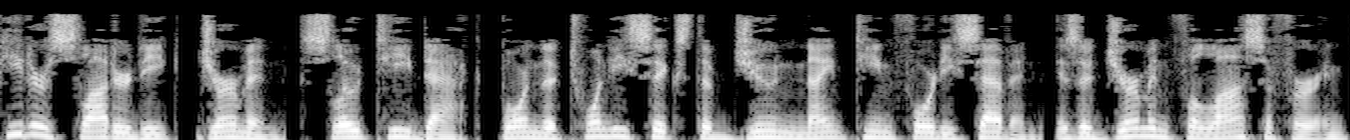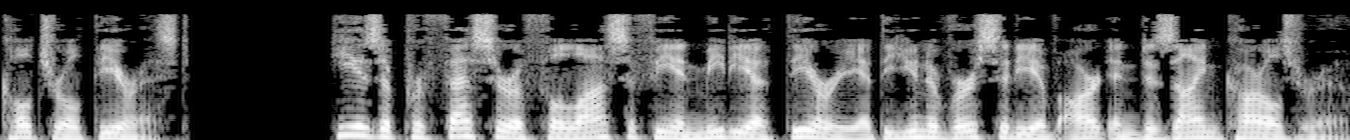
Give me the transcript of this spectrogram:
Peter Sloterdijk, German, Slo T. Dak, born 26 June 1947 is a German philosopher and cultural theorist. He is a professor of philosophy and media theory at the University of Art and Design Karlsruhe.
